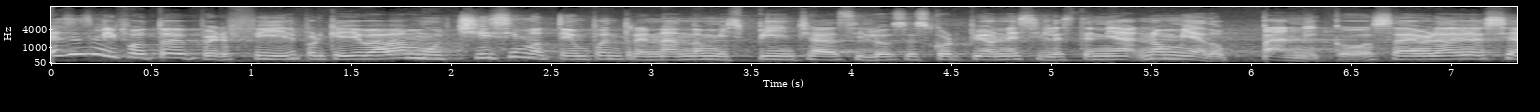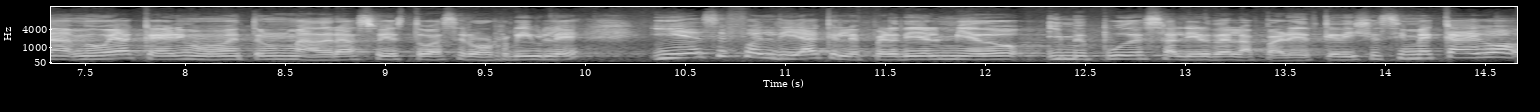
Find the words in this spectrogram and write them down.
Esa es mi foto de perfil porque llevaba muchísimo tiempo entrenando mis pinchas y los escorpiones y les tenía, no miedo, pánico. O sea, de verdad yo decía, me voy a caer y me voy a meter un madrazo y esto va a ser horrible. Y ese fue el día que le perdí el miedo y me pude salir de la pared, que dije, si me caigo,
